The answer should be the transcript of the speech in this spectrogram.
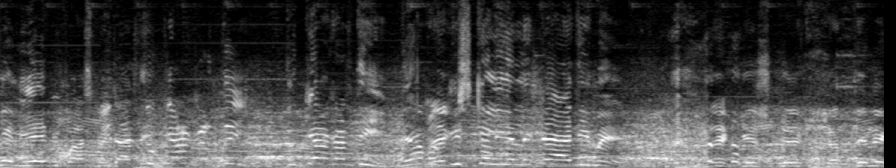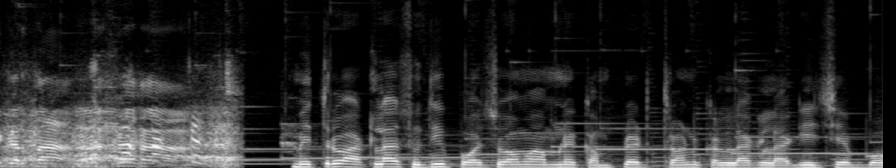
मैं वीआईपी पास में जाती तू क्या करती तू क्या करती मेरे को किसके लिए लेके आई थी मैं अरे किसके करती नहीं करता મિત્રો આટલા સુધી પહોંચવામાં અમને કમ્પ્લીટ ત્રણ કલાક લાગી છે બહુ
